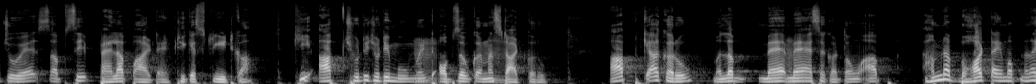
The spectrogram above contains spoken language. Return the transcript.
जो है सबसे पहला पार्ट है ठीक है स्ट्रीट का। कि आप छोटी छोटी मूवमेंट ऑब्ज़र्व करना स्टार्ट हम्म। करो। आप क्या करो मतलब मैं मैं। ऐसा करता हूँ आप हम ना बहुत टाइम अपना ना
